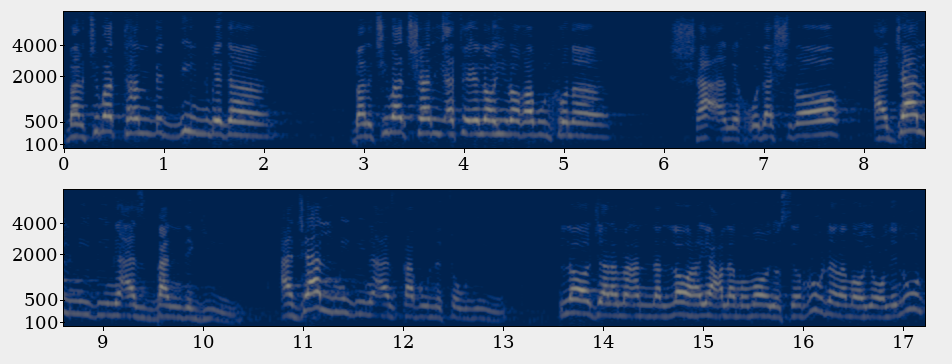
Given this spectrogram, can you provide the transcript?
برای چی باید تن به دین بدم؟ برای چی باید شریعت الهی را قبول کنم؟ شعن خودش را عجل می‌بینه از بندگی عجل می‌بینه از قبول توحید. لا جرم ان الله یعلم ما یسرون و ما یعلنون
